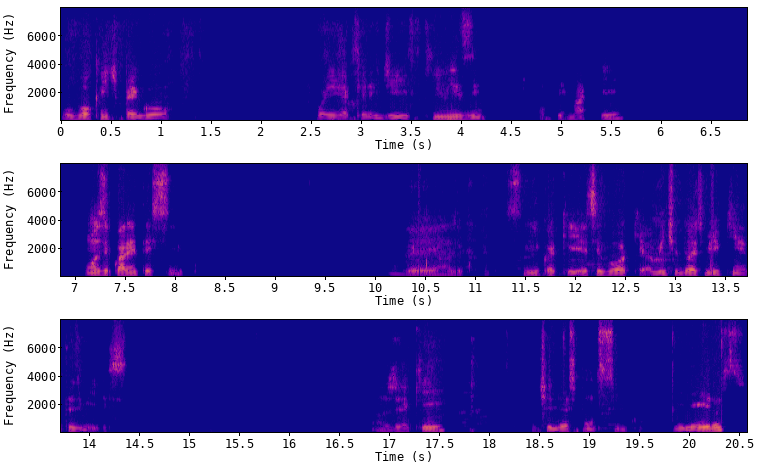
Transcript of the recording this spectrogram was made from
O voo que a gente pegou foi aquele de 15, vou confirmar aqui, 11h45. Ver, 11h45 aqui, esse voo aqui, ó, 22.500 milhas. Vamos ver aqui, 22.5 milheiros.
